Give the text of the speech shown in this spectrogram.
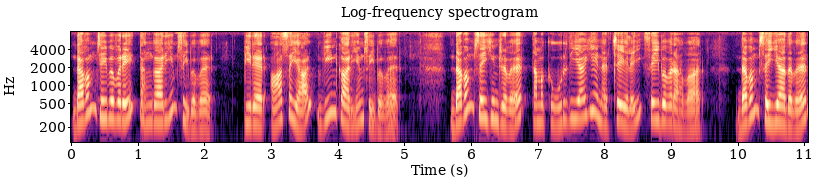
தவம் செய்பவரே தங்காரியம் செய்பவர் பிறர் ஆசையால் வீண்காரியம் செய்பவர். தவம் செய்கின்றவர் தமக்கு உறுதியாகிய நற்செயலை செய்பவராவார். தவம் செய்யாதவர்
